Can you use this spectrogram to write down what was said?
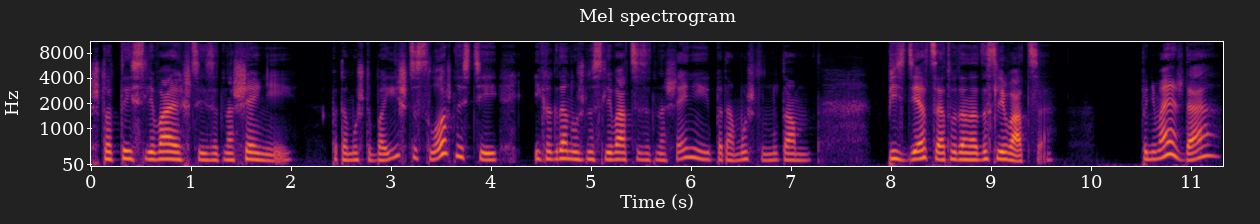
что ты сливаешься из отношений, потому что боишься сложностей, и когда нужно сливаться из отношений, потому что, ну, там, пиздец, и оттуда надо сливаться. Понимаешь, да?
